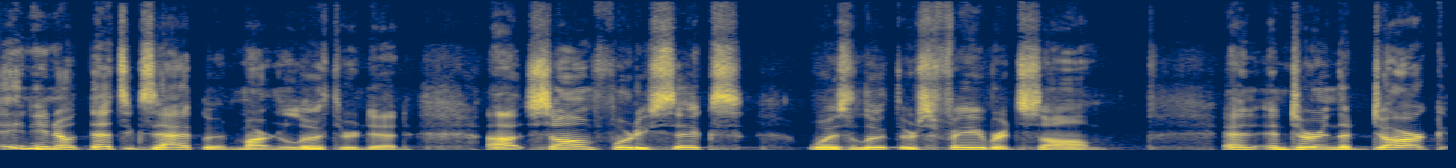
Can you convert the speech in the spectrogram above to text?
And you know, that's exactly what Martin Luther did. Uh, psalm 46 was Luther's favorite psalm. And, and during the dark,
